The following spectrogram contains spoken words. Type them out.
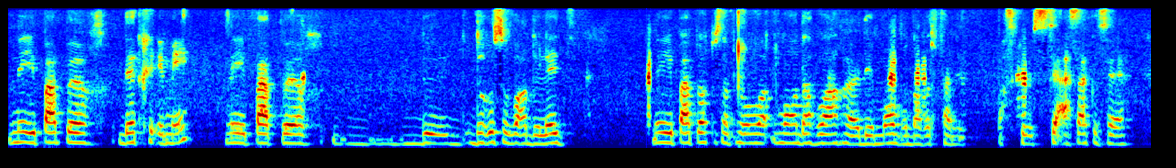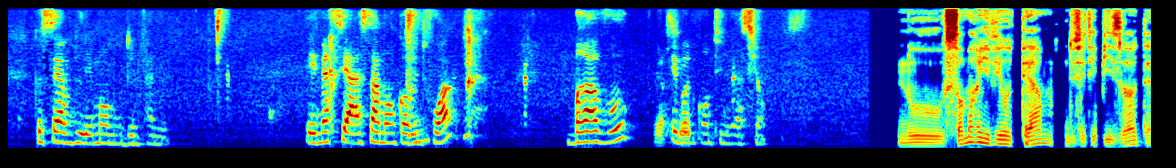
N'ayez pas peur d'être aimé. N'ayez pas peur de, de recevoir de l'aide. N'ayez pas peur tout simplement d'avoir euh, des membres dans votre famille. Parce que c'est à ça que, que servent les membres d'une famille. Et merci à Sam encore une fois. Bravo Merci. et bonne continuation. Nous sommes arrivés au terme de cet épisode.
